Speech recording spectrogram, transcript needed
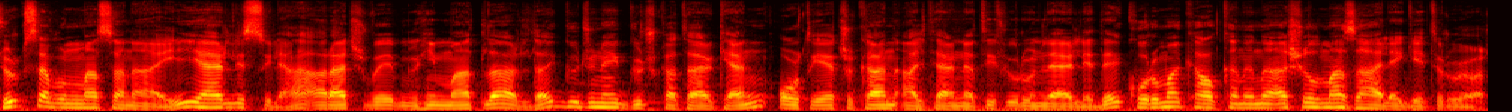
Türk savunma sanayi yerli silah, araç ve mühimmatlarla gücüne güç katarken ortaya çıkan alternatif ürünlerle de koruma kalkanını aşılmaz hale getiriyor.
